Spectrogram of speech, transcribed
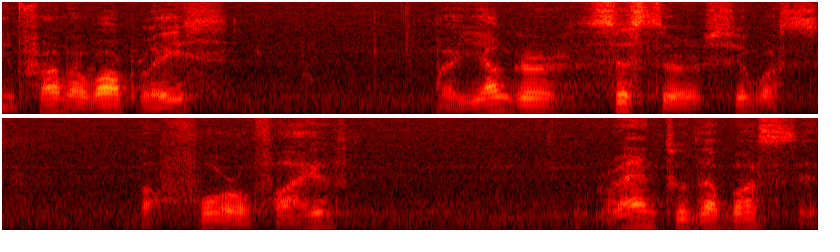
in front of our place, my younger sister, she was about four or five, ran to the bus and,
